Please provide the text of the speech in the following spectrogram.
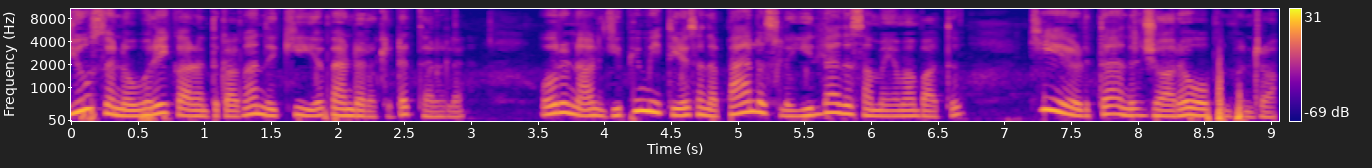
ஜியூஸ் என்ன ஒரே காரணத்துக்காக அந்த கீயை பேண்டோரா கிட்ட தரலை. ஒரு நாள் எபிமீத்தியஸ் அந்த பேலஸில் இல்லாத சமயமாக பார்த்து கீயை எடுத்து அந்த ஜாரை ஓப்பன் பண்ணுறா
